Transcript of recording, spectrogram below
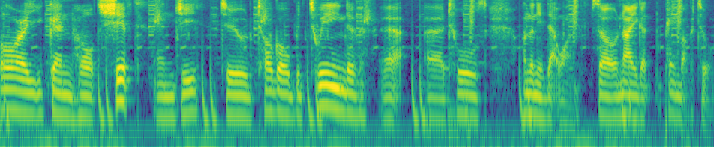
or you can hold shift and G to toggle between the uh, uh, tools underneath that one. So now you got the paint bucket tool.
